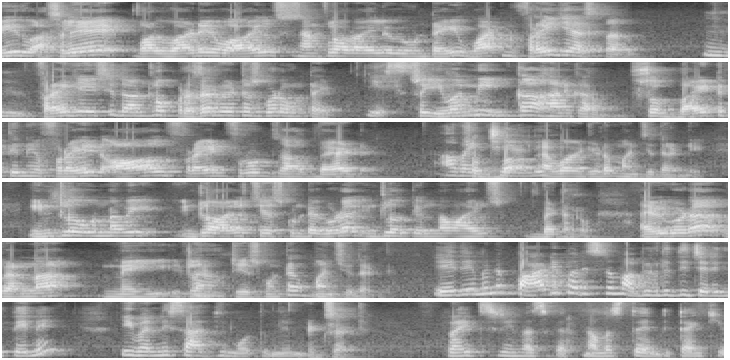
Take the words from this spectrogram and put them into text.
మీరు అసలే వాళ్ళు వాడే ఆయిల్స్ సన్ఫ్లవర్ ఆయిల్ ఉంటాయి వాటిని ఫ్రై చేస్తారు. ఫ్రై చేసి దాంట్లో ప్రిజర్వేటివ్స్ కూడా ఉంటాయి. సో ఇవన్నీ ఇంకా హానికరం. సో బయట తినే fried all fried fruits are bad avoid చేయడం మంచిదండి. ఇంట్లో ఉన్నవి ఇంట్లో ఆయిల్స్ చేసుకుంటే కూడా ఇంట్లో తిన్న ఆయిల్స్ బెటర్ అవి కూడా వెన్న నెయ్యి ఇట్లా చేసుకుంటే మంచిదండి. ఏదేమైనా పాడి పరిశ్రమ అభివృద్ధి జరిగితేనే ఇవన్నీ సాధ్యమవుతుంది ఎగ్జాక్ట్లీ రైట్ శ్రీనివాస్ గారు నమస్తే అండి. థ్యాంక్ యూ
